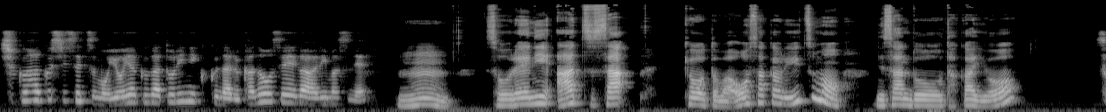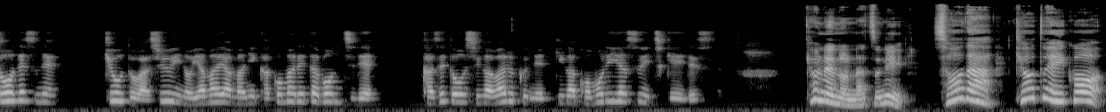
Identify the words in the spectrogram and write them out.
宿泊施設も予約が取りにくくなる可能性がありますね。うん。それに暑さ。京都は大阪よりいつも2、3度高いよ。そうですね。京都は周囲の山々に囲まれた盆地で、風通しが悪く熱気がこもりやすい地形です。去年の夏に、そうだ、京都へ行こう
